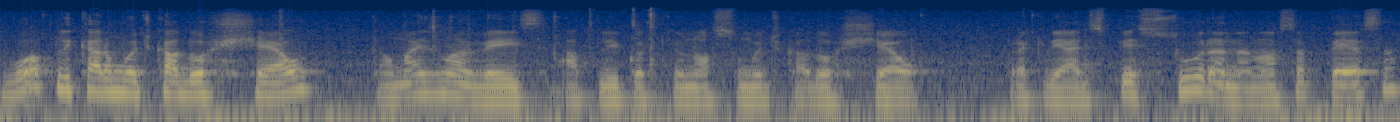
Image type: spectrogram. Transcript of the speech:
Vou aplicar o modificador Shell, então mais uma vez aplico aqui o nosso modificador Shell para criar espessura na nossa peça,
